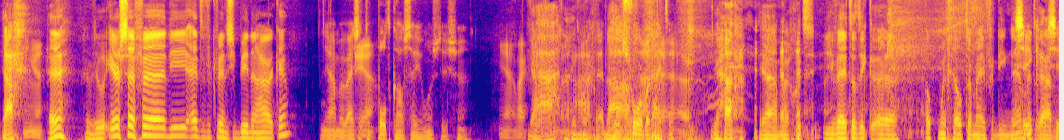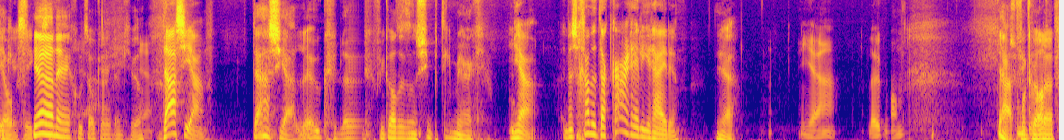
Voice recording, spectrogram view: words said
Ja. Hè? Ik bedoel, eerst even die etenfrequentie binnenharken. Ja, maar wij zitten Ja. podcast, hè jongens. Dus eh, Ja, wij Ja, eh, maar. we hebben Nou, ons voorbereid. eh, Ja, ja, maar goed. Je weet dat ik eh, ook mijn geld daarmee verdien, hè, Zeker, met radio. zeker, zeker, ja, nee, goed. Oké, dankjewel. Ja. Dacia. Dacia, leuk, leuk. Vind ik altijd een sympathiek merk. Ja. Maar ze gaan de Dakar Rally rijden. Ja, ja, leuk man. ja Ze vind ik, wel, wel- eh,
